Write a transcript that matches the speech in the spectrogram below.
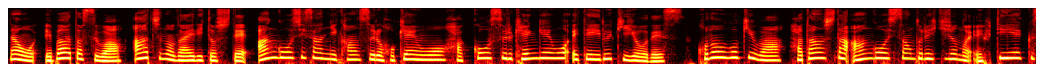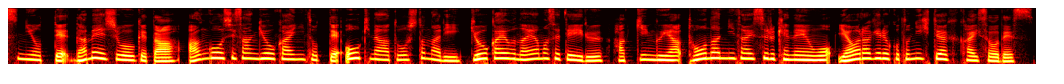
なお、エバータスはアーチの代理として暗号資産に関する保険を発行する権限を得ている企業です。この動きは破綻した暗号資産取引所の FTX によってダメージを受けた暗号資産業界にとって大きな後押しとなり、業界を悩ませているハッキングや盗難に対する懸念を和らげることに一役買いそうです。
